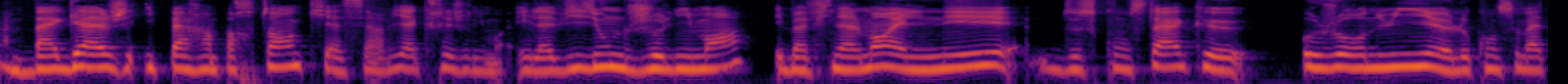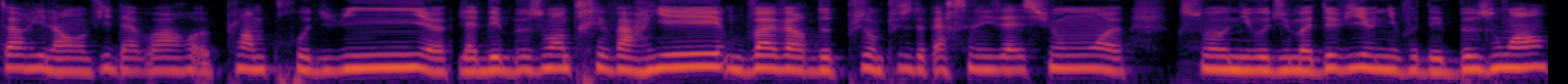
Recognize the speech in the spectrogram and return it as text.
un bagage hyper important qui a servi à créer Joli Moi. Et la vision de Joli Moi, et eh ben, finalement, elle naît de ce constat que Aujourd'hui, euh, le consommateur, il a envie d'avoir euh, plein de produits, il a des besoins très variés. On va vers de plus en plus de personnalisation, que ce soit au niveau du mode de vie, au niveau des besoins.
